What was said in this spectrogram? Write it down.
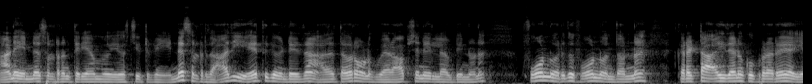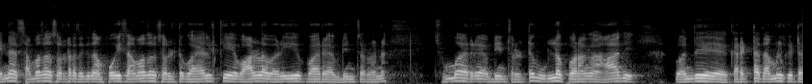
நானே என்ன சொல்கிறேன்னு தெரியாமல் யோசிச்சுட்டு இருக்கேன். என்ன சொல்கிறது ஆதி ஏற்றுக்க வேண்டியது தான் அதை தவிர உனக்கு வேறு ஆப்ஷனே இல்லை அப்படின்னோன்னே ஃபோன் வருது ஃபோன் வந்தோடனே கரெக்டாக ஆதி தானே கூப்பிட்றாரு. என்ன சம்மதம் சொல்கிறதுக்கு தான் போய் சம்மதம் சொல்லிட்டு வாழ்க்கையை வாழ வழியே பாரு அப்படின்னு சொன்னோன்னே சும்மா இரு அப்படின்னு சொல்லிட்டு உள்ளே போகிறாங்க. ஆதி வந்து கரெக்டாக தமிழ்கிட்ட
